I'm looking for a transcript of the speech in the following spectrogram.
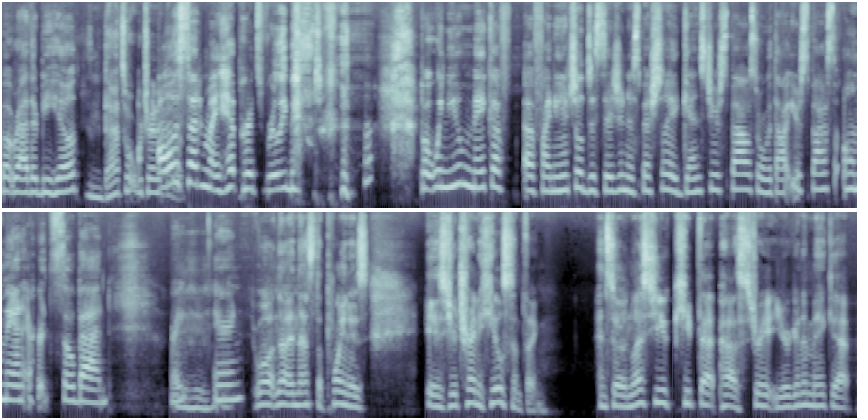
but rather be healed." And that's what we're trying to do. All do. of a sudden, my hip hurts really bad. but when you make a, a financial decision, especially against your spouse or without your spouse, oh man, it hurts so bad, right, Mm-hmm. Aaron? well, no, and that's the point is is you're trying to heal something. And so unless you keep that path straight, you're gonna make that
